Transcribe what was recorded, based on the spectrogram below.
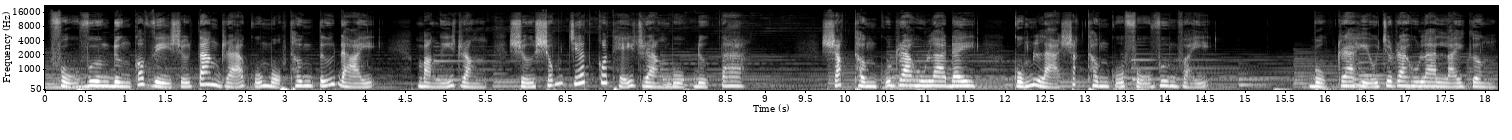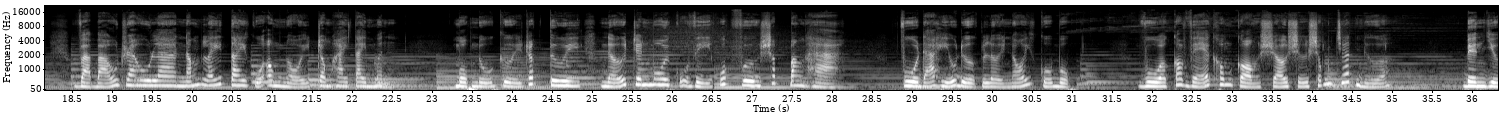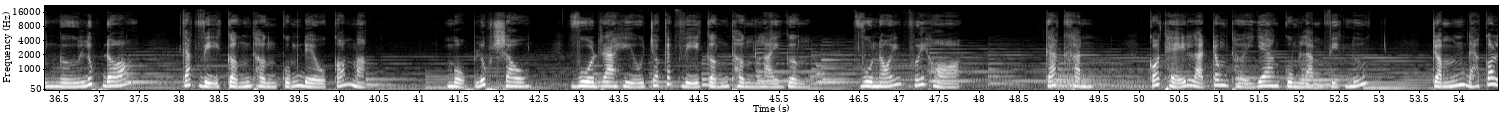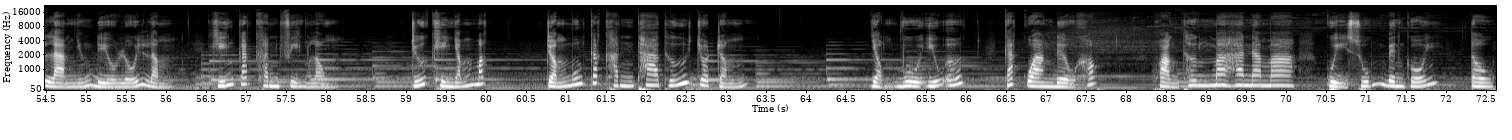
phụ vương đừng có vì sự tan rã của một thân tứ đại, mà nghĩ rằng sự sống chết có thể ràng buộc được ta. Sắc thân của rahula đây cũng là sắc thân của phụ vương vậy. Buộc ra hiệu cho rahula lại gần và bảo rahula nắm lấy tay của ông nội trong hai tay mình. Một nụ cười rất tươi nở trên môi của vị quốc vương sắp băng hà vua đã hiểu được lời nói của bụt. Vua có vẻ không còn sợ sự sống chết nữa. Bên giường ngự lúc đó, các vị cận thần cũng đều có mặt. Một lúc sau, vua ra hiệu cho các vị cận thần lại gần. Vua nói với họ, các khanh, có thể là trong thời gian cùng làm việc nước, trẫm đã có làm những điều lỗi lầm, khiến các khanh phiền lòng trước khi nhắm mắt. Trẫm muốn các khanh tha thứ cho trẫm. Giọng vua yếu ớt, các quan đều khóc. Hoàng thân mahanama quỳ xuống bên gối, tâu.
